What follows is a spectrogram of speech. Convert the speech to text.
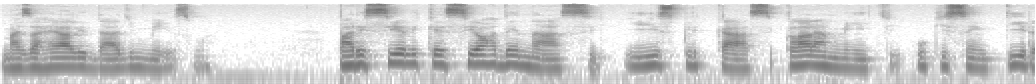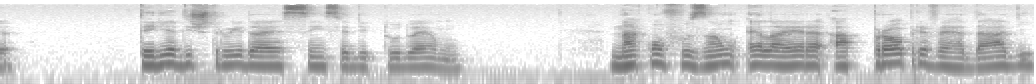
mas a realidade mesma. Parecia-lhe que se ordenasse e explicasse claramente o que sentira, teria destruído a essência de tudo é um. Na confusão, ela era a própria verdade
